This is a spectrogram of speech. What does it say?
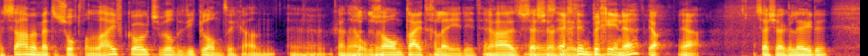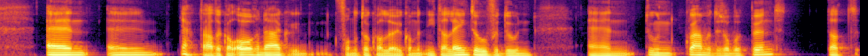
samen met een soort van life coach wilde die klanten gaan, gaan Dat helpen. is al een tijd geleden dit, hè? Ja, zes Dat jaar is echt geleden. in het begin, hè? Ja. Ja. zes jaar geleden. En ja, daar had ik al oren naar. Ik, vond het ook wel leuk om het niet alleen te hoeven doen. En toen kwamen we dus op het punt dat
